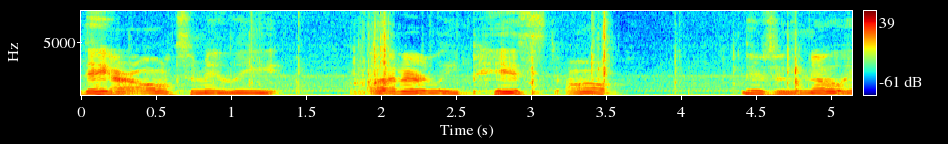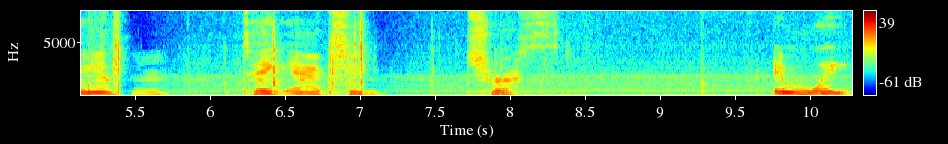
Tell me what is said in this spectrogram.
They are ultimately utterly pissed off. There's no answer. Take action. Trust. And wait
